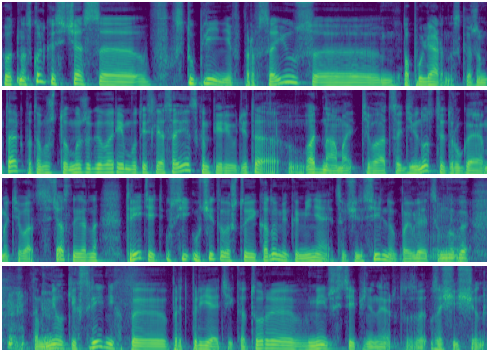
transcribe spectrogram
Вот насколько сейчас э, вступление в профсоюз э, популярно, скажем так, потому что мы же говорим, вот если о советском периоде, это одна мотивация, 90-е другая мотивация. Сейчас, наверное, третья, учитывая, что экономика меняется очень сильно, появляется много там, мелких, средних предприятий, которые в меньшей степени, наверное, защищены.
